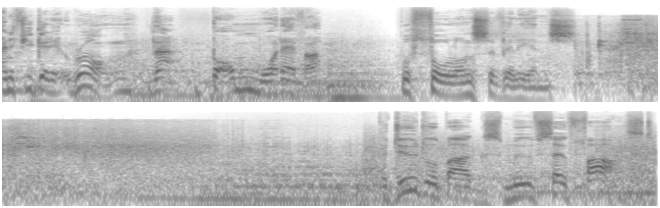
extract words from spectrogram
And if you get it wrong, that bomb, whatever, will fall on civilians. The doodlebugs move so fast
